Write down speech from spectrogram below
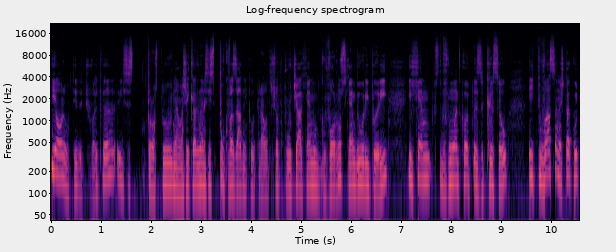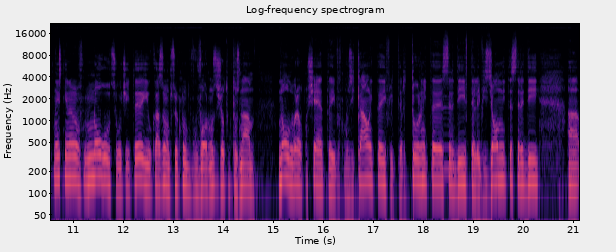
и Оле отиде човека и се, просто нямаше как да не си спуква задника от работа, защото получава хем отговорност, хем да ури пари и хем в момент, който е закъсал. И това са неща, които наистина в много от случаите и оказвам абсолютно отговорност, защото познавам много добре отношенията и в музикалните, и в литературните среди, и в телевизионните среди. А,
